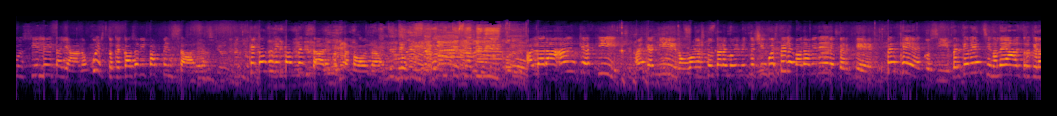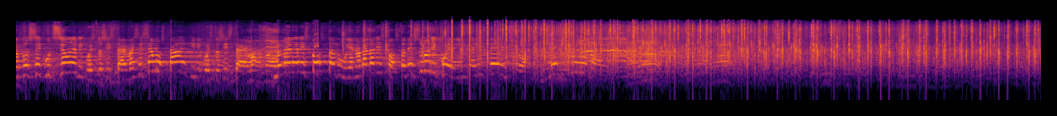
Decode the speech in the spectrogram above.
Consiglio italiano. Questo che cosa vi fa pensare? Che cosa vi fa pensare questa cosa? Allora anche a chi, anche a chi non vuole ascoltare il Movimento 5 Stelle vada a vedere perché. Perché è così? Perché Renzi non è altro che la prosecuzione di questo sistema e se siamo stanchi di questo sistema non è la risposta lui e non è la risposta nessuno di quelli che è lì dentro. Nessuno.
